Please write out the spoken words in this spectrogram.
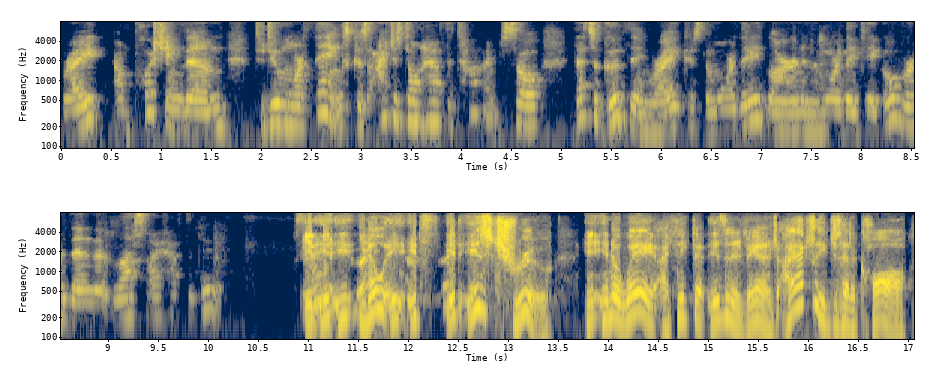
right? I'm pushing them to do more things because I just don't have the time. So that's a good thing, right? Because the more they learn and the more they take over, then the less I have to do. It, it, you know, it, it's it is true. In, in a way, I think that is an advantage. I actually just had a call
